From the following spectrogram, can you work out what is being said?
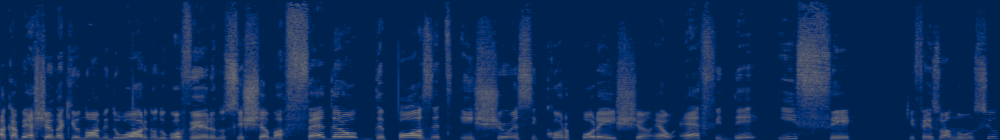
Acabei achando aqui o nome do órgão do governo, se chama Federal Deposit Insurance Corporation, é o FDIC, que fez o anúncio.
